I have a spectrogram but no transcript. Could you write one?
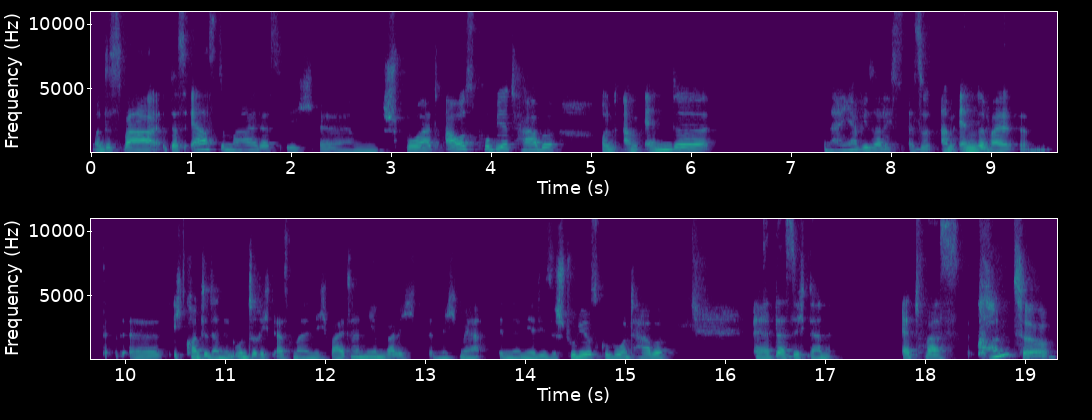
Und es war das erste Mal, dass ich ähm, Sport ausprobiert habe und am Ende, naja, wie soll ich es, also am Ende, weil ähm, äh, ich konnte dann den Unterricht erstmal nicht weiternehmen, weil ich nicht mehr in der Nähe dieses Studios gewohnt habe, äh, dass ich dann etwas konnte.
